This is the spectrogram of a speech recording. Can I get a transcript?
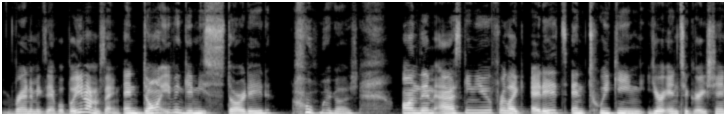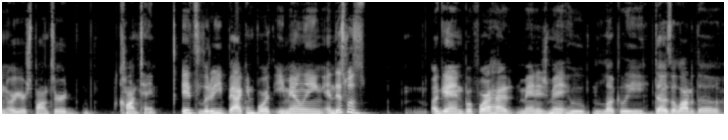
random example, but you know what I'm saying. And don't even get me started. Oh my gosh. On them asking you for like edits and tweaking your integration or your sponsored content. It's literally back and forth emailing and this was again before I had management who luckily does a lot of the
